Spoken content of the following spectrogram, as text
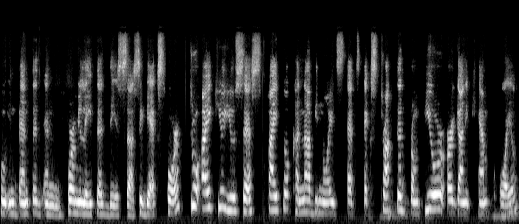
who invented and formulated this uh, CBX4. TruIQ uses phytocannabinoids ex- extracted from pure organic hemp oil,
